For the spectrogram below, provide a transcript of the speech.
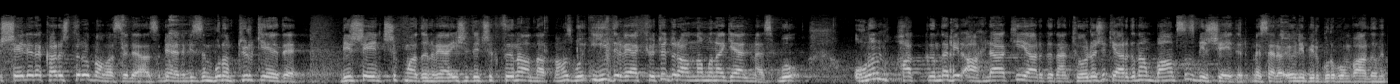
şeyle de karıştırılmaması lazım. Yani bizim bunun Türkiye'de bir şeyin çıkmadığını veya işitin çıktığını anlatmamız bu iyidir veya kötüdür anlamına gelmez. Bu onun hakkında bir ahlaki yargıdan, teolojik yargıdan bağımsız bir şeydir. Mesela öyle bir grubun varlığını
